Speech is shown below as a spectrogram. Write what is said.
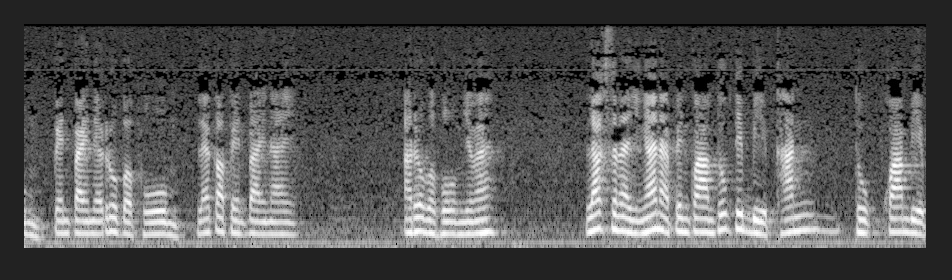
มิ เป็นไปในรูปภูมิ แล้วก็เป็นไปในอรูปภูมิใช่ไหมลักษณะอย่างนั้นอะเป็นความทุกข์ที่บีบคั้น ถูกความบีบ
